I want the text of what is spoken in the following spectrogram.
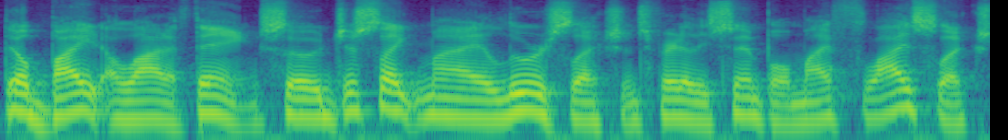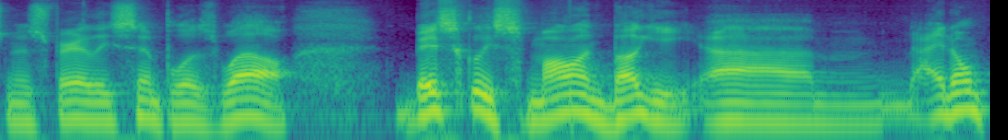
they'll bite a lot of things. So just like my lure selection is fairly simple my fly selection is fairly simple as well basically small and buggy. Um, I don't,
